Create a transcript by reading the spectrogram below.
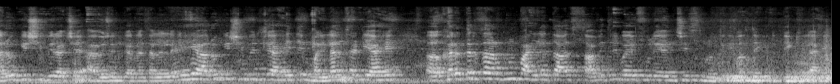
आरोग्य शिबिराचे आयोजन करण्यात आलेले आहे. हे आरोग्य शिबिर जे आहे ते महिलांसाठी आहे. खरं तर जर आपण पाहिलं तर आज सावित्रीबाई फुले यांची स्मृती दिवस देखील देखील आहे.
